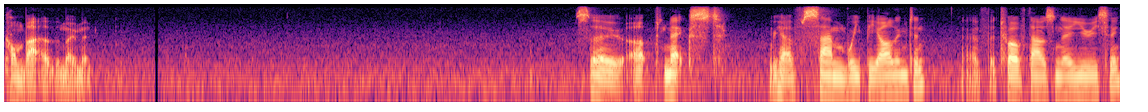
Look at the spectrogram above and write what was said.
combat at the moment. So up next we have Sam Weepy Arlington uh, for 12,000 AUEC.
